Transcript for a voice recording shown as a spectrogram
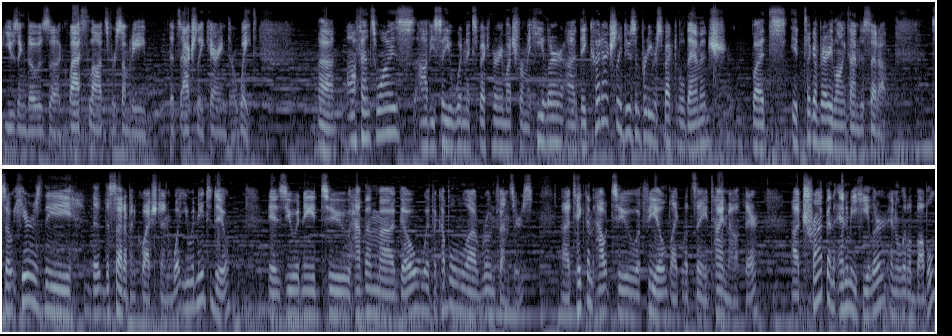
using those class slots for somebody that's actually carrying their weight. Uh, offense wise, obviously, you wouldn't expect very much from a healer. Uh, they could actually do some pretty respectable damage but it took a very long time to set up. So here's the, the, the setup in question. What you would need to do is you would need to have them uh, go with a couple uh, rune fencers, uh, take them out to a field, like let's say Tynemouth there, uh, trap an enemy healer in a little bubble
